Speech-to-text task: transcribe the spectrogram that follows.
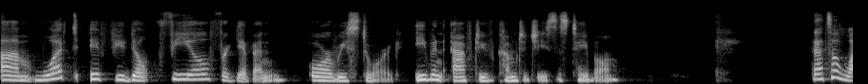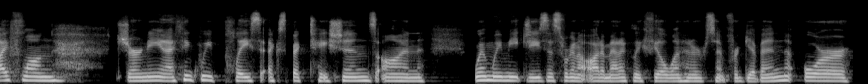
um, what if you don't feel forgiven or restored, even after you've come to Jesus' table? That's a lifelong journey. And I think we place expectations on when we meet Jesus, we're going to automatically feel 100% forgiven. Or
